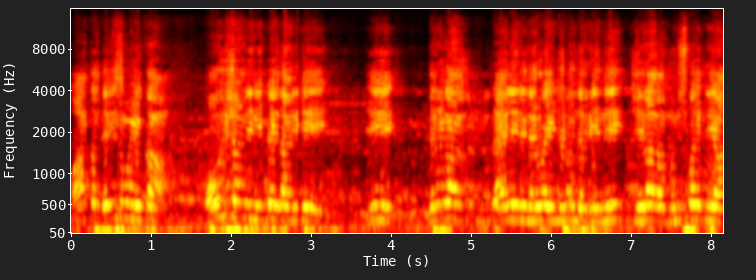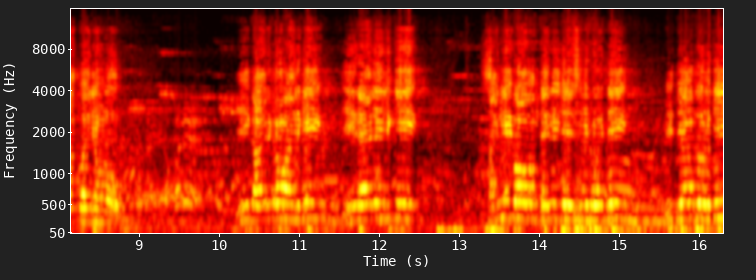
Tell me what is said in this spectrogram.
భారతదేశం యొక్క పౌరుషాన్ని నింపేదానికి ఈ తిరగా ర్యాలీని నిర్వహించడం జరిగింది. చీరాల మున్సిపాలిటీ ఆధ్వర్యంలో. ఈ కార్యక్రమానికి ఈ ర్యాలీకి సంఘీభావం తెలియజేసినటువంటి విద్యార్థులకి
